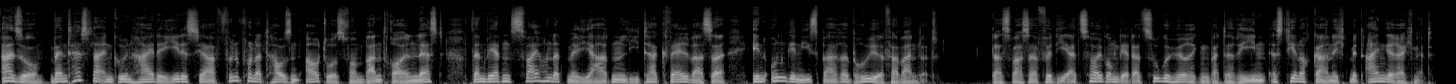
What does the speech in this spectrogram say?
Also, wenn Tesla in Grünheide jedes Jahr 500.000 Autos vom Band rollen lässt, dann werden 200 Milliarden Liter Quellwasser in ungenießbare Brühe verwandelt. Das Wasser für die Erzeugung der dazugehörigen Batterien ist hier noch gar nicht mit eingerechnet.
